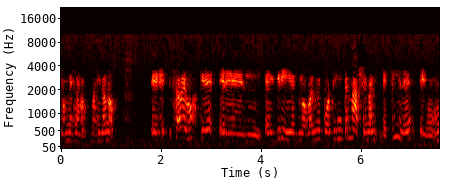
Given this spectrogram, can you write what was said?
no, imagino no, eh, sabemos que el, el GRI, el Global Reporting International, le pide, en,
